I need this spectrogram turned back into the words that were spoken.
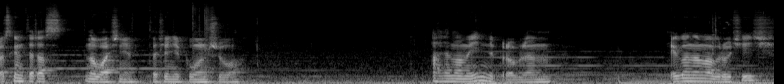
Przypadkiem teraz, no właśnie, to się nie połączyło. Ale mamy inny problem. Jak ona ma wrócić?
